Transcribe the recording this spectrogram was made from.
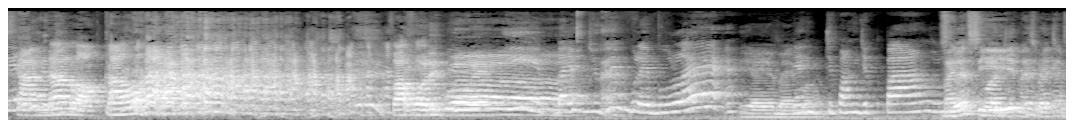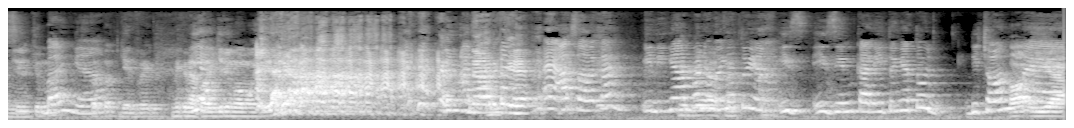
Skandal lokal. Favorit gue. Ih, banyak juga yang bule-bule Iya, iya banyak yang. Jepang-Jepang Banyak sih, banyak sih, ya. cuma Banyak. tetap genre. Ini kenapa Iya. jadi ngomongin ini? kan menarik ya eh asalkan ininya apa Iya, namanya tuh yang iz- izinkan itunya tuh dicontek Oh iya,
